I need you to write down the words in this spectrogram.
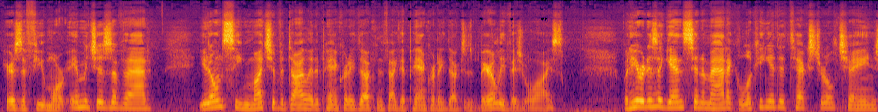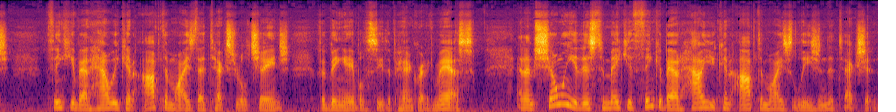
Here's a few more images of that. You don't see much of a dilated pancreatic duct. In fact, the pancreatic duct is barely visualized. But here it is again, cinematic, looking at the textural change, thinking about how we can optimize that textural change for being able to see the pancreatic mass. And I'm showing you this to make you think about how you can optimize lesion detection.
